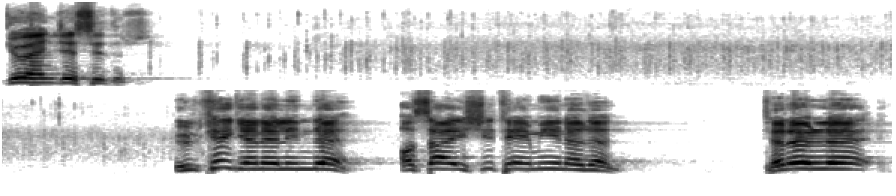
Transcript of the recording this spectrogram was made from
güvencesidir. Ülke genelinde asayişi temin eden, terörle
